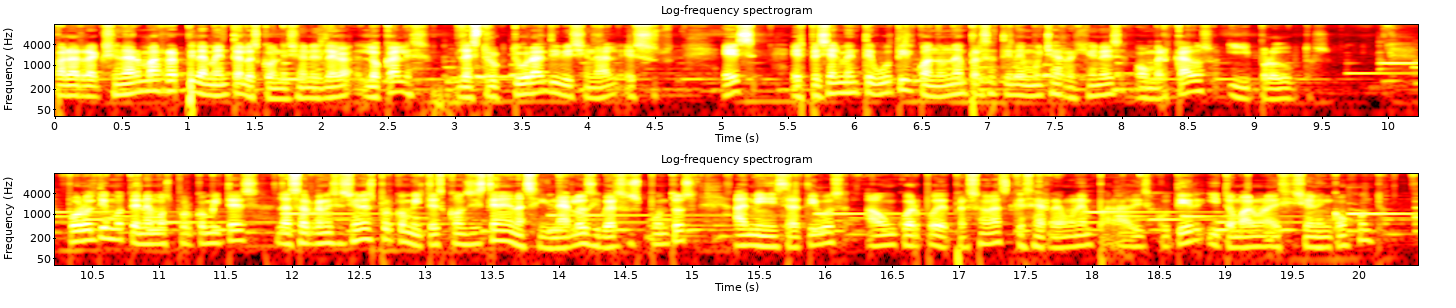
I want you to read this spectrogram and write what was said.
para reaccionar más rápidamente a las condiciones locales. La estructura divisional es, es especialmente útil cuando una empresa tiene muchas regiones o mercados y productos. Por último tenemos por comités. Las organizaciones por comités consisten en asignar los diversos puntos administrativos a un cuerpo de personas que se reúnen para discutir y tomar una decisión en conjunto.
